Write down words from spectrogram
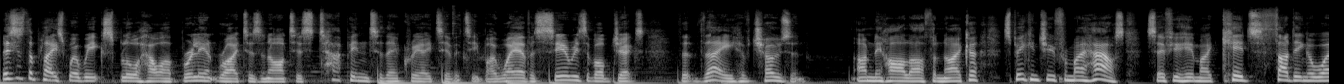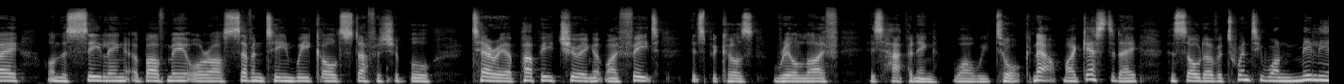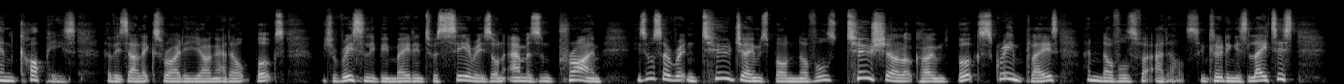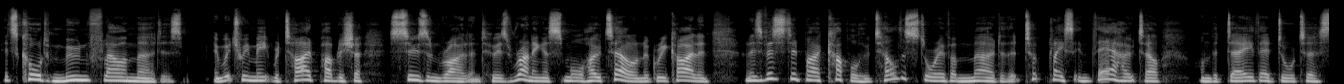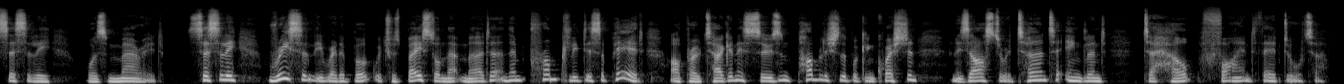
This is the place where we explore how our brilliant writers and artists tap into their creativity by way of a series of objects that they have chosen. I'm Nihal Arthanayake, speaking to you from my house. So if you hear my kids thudding away on the ceiling above me or our 17 week old Staffordshire Bull Terrier puppy chewing at my feet, it's because real life is happening while we talk. Now, my guest today has sold over 21 million copies of his Alex Rider young adult books, which have recently been made into a series on Amazon Prime. He's also written two James Bond novels, two Sherlock Holmes books, screenplays, and novels for adults, including his latest. It's called Moonflower Murders in which we meet retired publisher Susan Ryland, who is running a small hotel on a Greek island and is visited by a couple who tell the story of a murder that took place in their hotel on the day their daughter Cicely was married. Cicely recently read a book which was based on that murder and then promptly disappeared. Our protagonist, Susan, published the book in question and is asked to return to England to help find their daughter.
